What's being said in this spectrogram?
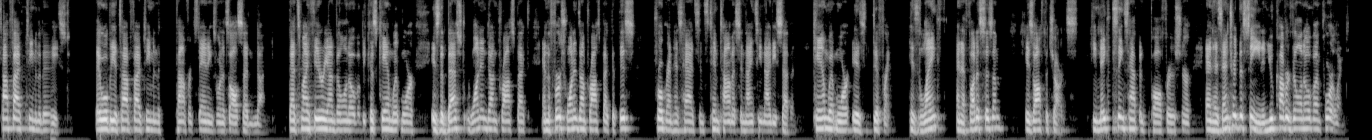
top five team in the Big East. They will be a top five team in the conference standings when it's all said and done. That's my theory on Villanova because Cam Whitmore is the best one and done prospect and the first one and done prospect that this program has had since Tim Thomas in 1997. Cam Whitmore is different. His length and athleticism is off the charts. He makes things happen, Paul Fritchner, and has entered the scene. And you covered Villanova in Portland.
